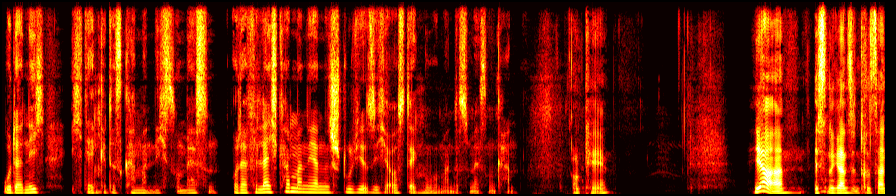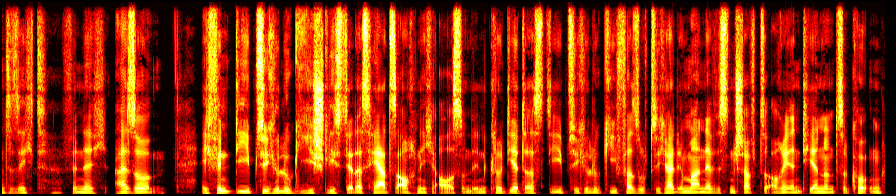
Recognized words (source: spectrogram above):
oder nicht. Ich denke, das kann man nicht so messen. Oder vielleicht kann man ja eine Studie sich ausdenken, wo man das messen kann. Okay. Ja, ist eine ganz interessante Sicht, finde ich. Also, ich finde, die Psychologie schließt ja das Herz auch nicht aus und inkludiert das. Die Psychologie versucht sich halt immer an der Wissenschaft zu orientieren und zu gucken,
